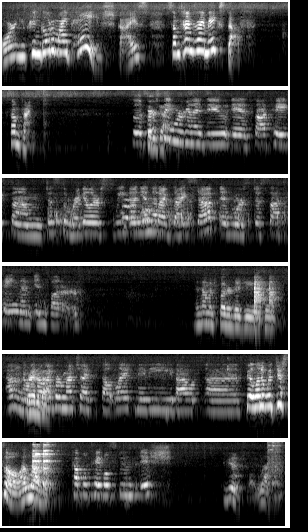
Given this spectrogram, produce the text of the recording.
Or you can go to my page, guys. Sometimes I make stuff. Sometimes. So the first thing we're going to do is saute some, just some regular sweet onion that I've diced up, and we're just sauteing them in butter. And how much butter did you use? I don't know, right however about. much I felt like, maybe about... Uh, Filling it with your soul, I love it. A couple tablespoons-ish. Beautiful, love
